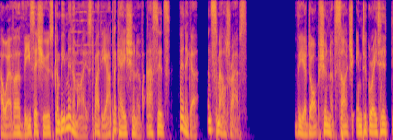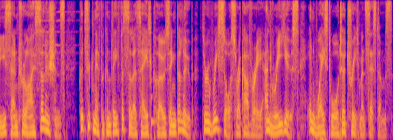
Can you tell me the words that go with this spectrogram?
However, these issues can be minimized by the application of acids, vinegar, and smell traps. The adoption of such integrated, decentralized solutions could significantly facilitate closing the loop through resource recovery and reuse in wastewater treatment systems.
